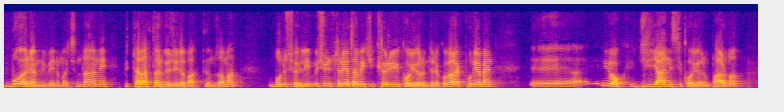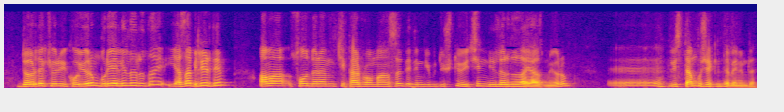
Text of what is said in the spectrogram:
Bu önemli benim açımdan. Hani bir taraftar gözüyle baktığım zaman bunu söyleyeyim. Üçüncü sıraya tabii ki Curry'i koyuyorum direkt olarak. Buraya ben e, yok Yannis'i koyuyorum pardon. Dörde Curry'i koyuyorum. Buraya Lillard'ı yazabilirdim. Ama son dönemki performansı dediğim gibi düştüğü için Lillard'ı da yazmıyorum. E, listem bu şekilde benim de.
